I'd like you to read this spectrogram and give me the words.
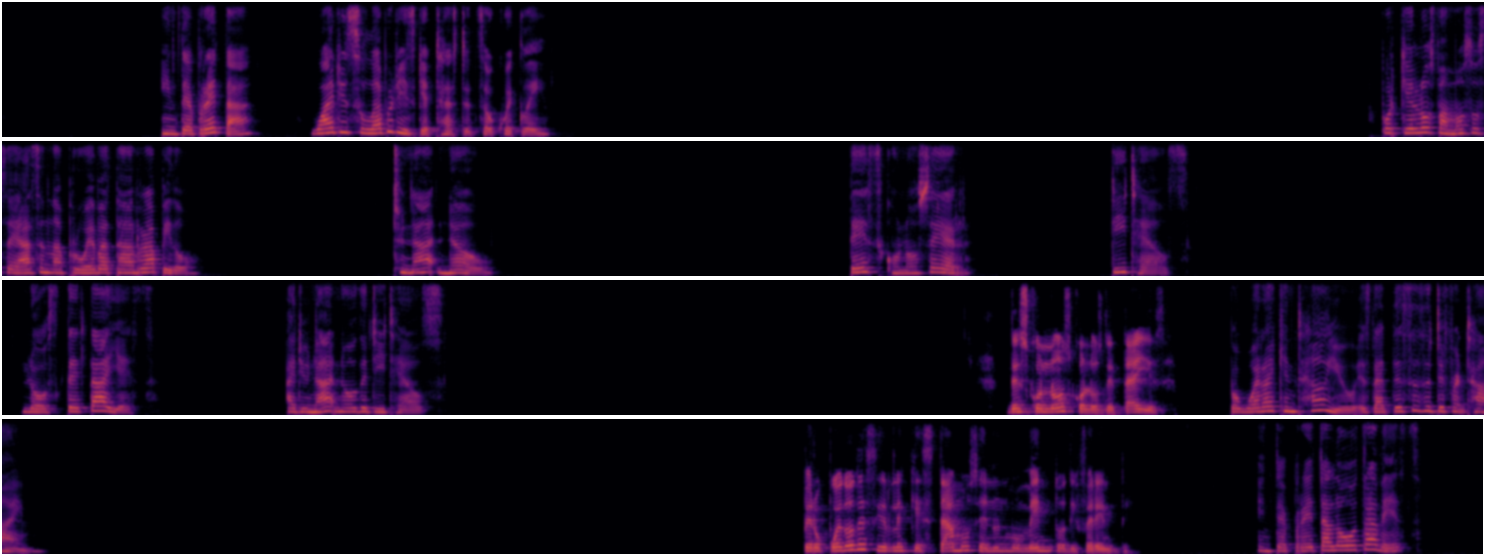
Interpreta. Why do celebrities get tested so quickly? ¿Por qué los famosos se hacen la prueba tan rápido? To not know. Desconocer. Details. Los detalles. I do not know the details. Desconozco los detalles, But what I can tell you is that this is a different time. pero puedo decirle que estamos en un momento diferente. Interprétalo otra vez.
